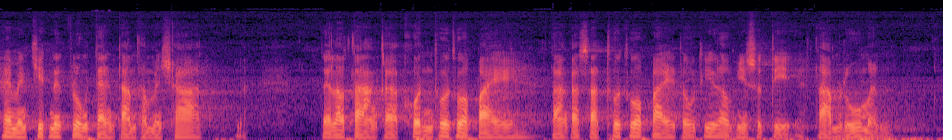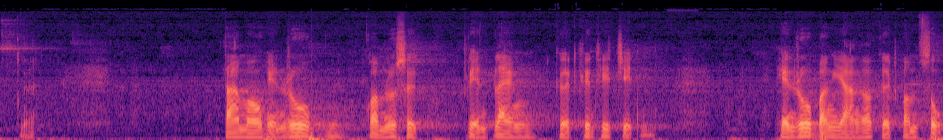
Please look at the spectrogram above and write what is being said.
ให้มันคิดนึกปรุงแต่งตามธรรมชาติ แต่เราต่างกับคนทั่ว ๆ ไป ต่างกับสัตว์ทั่ว ๆ ไป ตรงที่เรามีสติตามรู้มัน ตามองเห็นรูปความรู้สึกเปลี่ยนแปลงเกิดขึ้นที่จิต เห็นรูปบางอย่างก็เกิดความสุข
